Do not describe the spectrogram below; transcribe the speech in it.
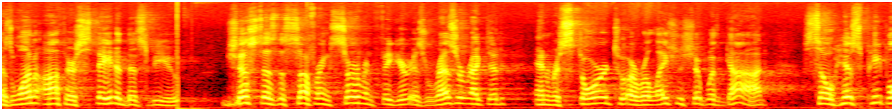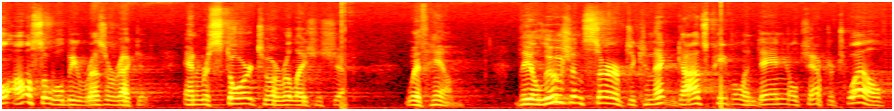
As one author stated this view, just as the suffering servant figure is resurrected and restored to a relationship with God, so his people also will be resurrected and restored to a relationship with him. The illusion served to connect God's people in Daniel chapter 12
